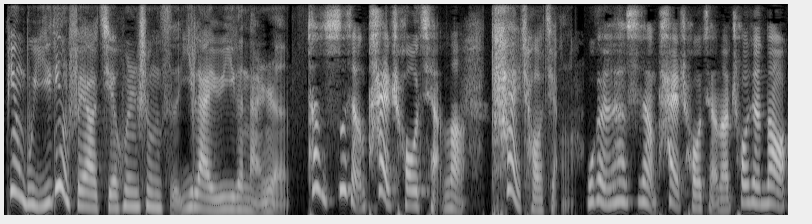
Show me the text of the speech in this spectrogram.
并不一定非要结婚生子，依赖于一个男人。他的思想太超前了，太超前了。我感觉他的思想太超前了，超前到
